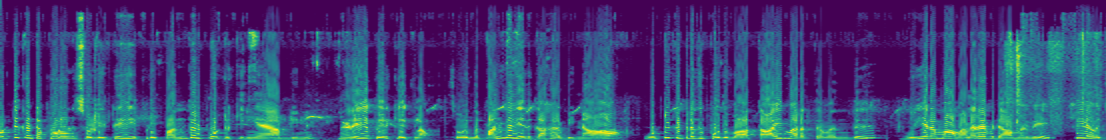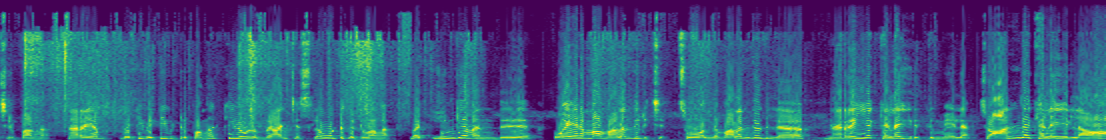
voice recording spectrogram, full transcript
ஒட்டு கட்ட போறோம்னு சொல்லிட்டு இப்படி பந்தல் போட்டிருக்கீங்க அப்படின்னு நிறைய பேர் கேட்கலாம். ஸோ இந்த பந்தல் எதுக்காக அப்படின்னா ஒட்டு கட்டுறது பொதுவாக தாய் மரத்தை வந்து உயரமாக வளர விடாமவே கீழே வச்சுருப்பாங்க. நிறைய வெட்டி வெட்டி விட்டுருப்பாங்க. கீழே உள்ள பிரான்ச்சஸில் ஒட்டு கட்டுவாங்க. பட் இங்கே வந்து உயரமாக வளர்ந்துடுச்சு. ஸோ அந்த வளர்ந்ததுல நிறைய கிளை இருக்கு மேலே. ஸோ அந்த கிளையெல்லாம்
